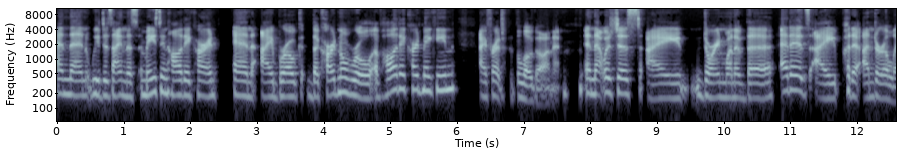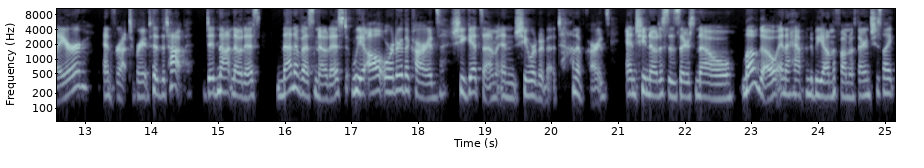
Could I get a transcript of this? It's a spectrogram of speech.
And then we designed this amazing holiday card, and I broke the cardinal rule of holiday card making. I forgot to put the logo on it. And that was just I during one of the edits, I put it under a layer and forgot to bring it to the top. Did not notice. None of us noticed. We all order the cards. She gets them and she ordered a ton of cards. And she notices there's no logo. And I happen to be on the phone with her and she's like,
